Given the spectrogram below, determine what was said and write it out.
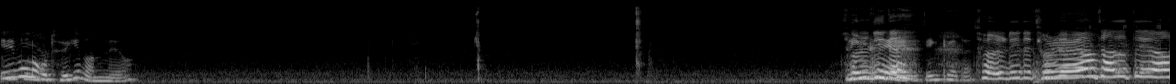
일본어가? 되게 많네요. 링크해, 링크에다. 졸려요? 졸리면 자도 돼요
